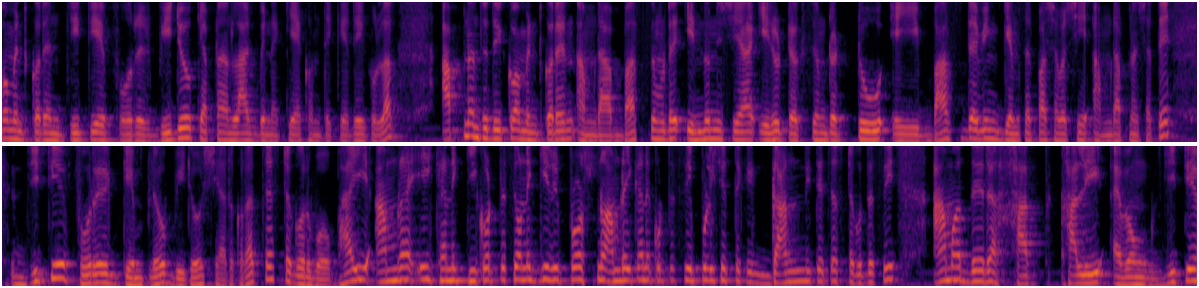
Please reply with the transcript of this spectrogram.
কমেন্ট করেন জিটিএ ফোরের ভিডিও কি আপনার লাগবে নাকি এখন থেকে রেগুলার আপনার যদি কমেন্ট করেন, আমরা bus simulator Indonesia aerotech simulator two এই বাস ড্রাইভিং গেমসের পাশাপাশি আমরা আপনার সাথে জিটিএ ফোরের গেম প্লেও ভিডিও শেয়ার করার চেষ্টা করব। ভাই, আমরা এইখানে কি করতেছি? অনেকের প্রশ্ন, আমরা এখানে করতেছি, পুলিশের থেকে গান নিতে চেষ্টা করতেছি। আমাদের হাত খালি এবং জিটিএ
